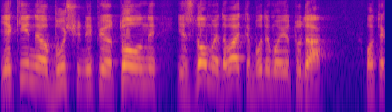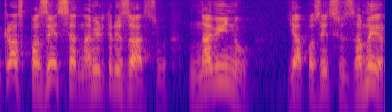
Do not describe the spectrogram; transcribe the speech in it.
які не обучені, підготовлені, і знову давайте будемо і туди. От якраз позиція на мілітаризацію, на війну. Я позицію за мир,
